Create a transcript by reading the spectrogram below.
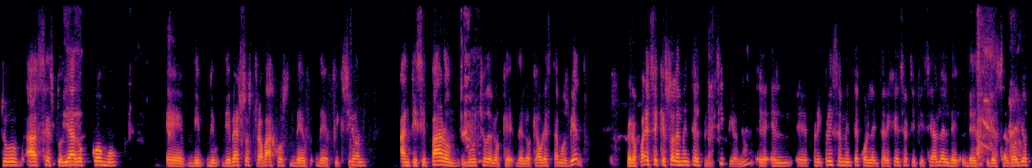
tú has estudiado cómo eh, diversos trabajos de, ficción anticiparon mucho de lo, que, de lo que ahora estamos viendo. Pero parece que solamente el principio, ¿no? E, el, eh, precisamente con la inteligencia artificial, el, desarrollo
